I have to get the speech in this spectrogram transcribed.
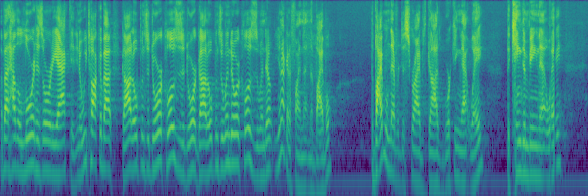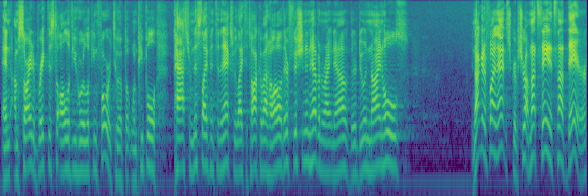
about how the Lord has already acted. You know, we talk about God opens a door, closes a door, God opens a window or closes a window. You're not going to find that in the Bible. The Bible never describes God working that way, the kingdom being that way. And I'm sorry to break this to all of you who are looking forward to it, but when people pass from this life into the next, we like to talk about, oh, they're fishing in heaven right now. They're doing nine holes. You're not going to find that in Scripture. I'm not saying it's not there.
